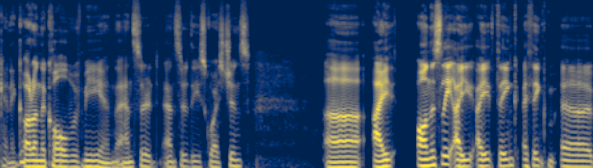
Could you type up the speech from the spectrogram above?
kind of got on the call with me and answered answered these questions. Uh, I honestly, I I think I think uh,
